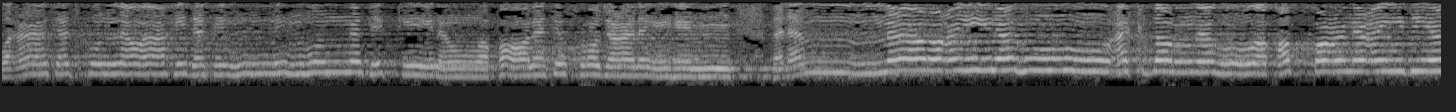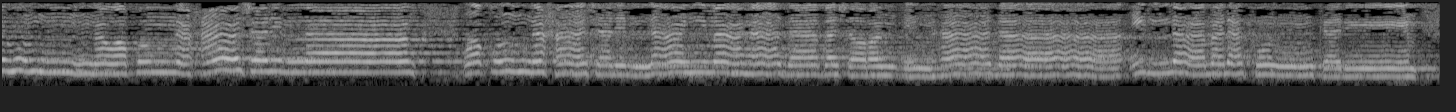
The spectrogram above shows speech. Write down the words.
وآتت كل واحدة منهن سكينا وقالت اخرج عليهن فلما رأينه أكبرنه وقطعن أيديهن وقلن حاش لله وقلن حاش لله ما هذا بشرا إن هذا إلا ملك كريم.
